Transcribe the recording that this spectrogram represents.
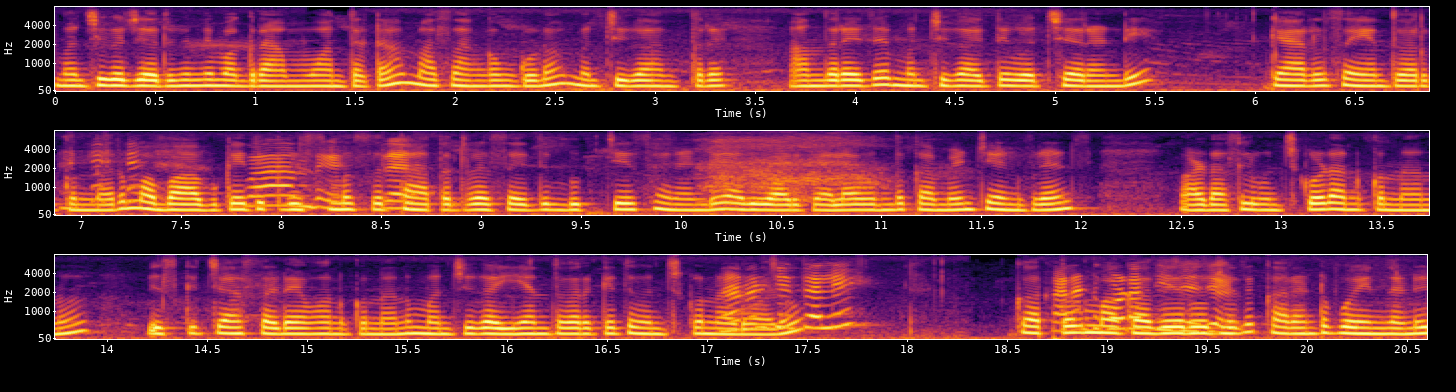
మంచిగా జరిగింది మా గ్రామం అంతటా. మా సంఘం కూడా మంచిగా అందరూ అందరైతే మంచిగా అయితే వచ్చారండి. క్యారల్స్ అయ్యేంత వరకు ఉన్నారు. మా బాబుకి అయితే క్రిస్మస్ తాత డ్రెస్ అయితే బుక్ చేశానండి. అది వాడికి ఎలా ఉందో కమెంట్ చేయండి ఫ్రెండ్స్. వాడు అసలు ఉంచుకోడు అనుకున్నాను బిస్కెట్ చేస్తాడేమో అనుకున్నాను. మంచిగా అయ్యేంత వరకు అయితే ఉంచుకున్నాడు వాడు. కరెక్ట్గా మాకు అదే రోజు అయితే కరెంట్ పోయిందండి.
